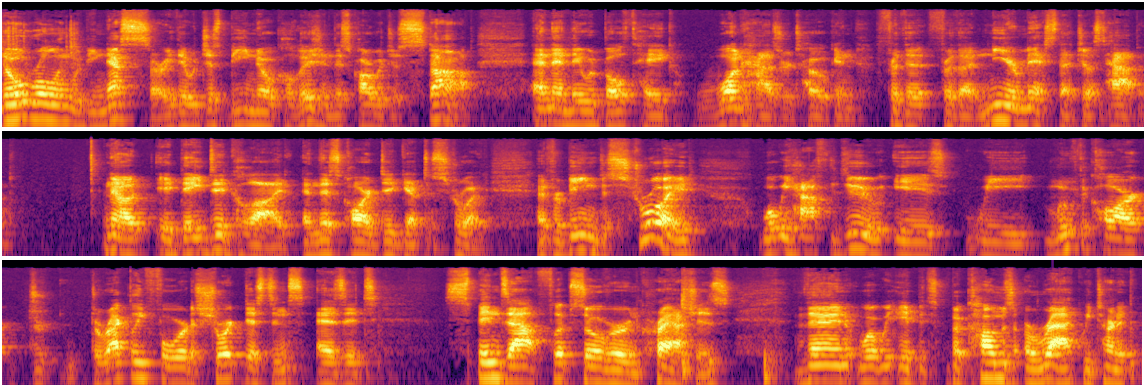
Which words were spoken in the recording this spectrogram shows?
no rolling would be necessary. There would just be no collision. This car would just stop, and then they would both take one hazard token for the for the near miss that just happened. Now, it, they did collide, and this car did get destroyed. And for being destroyed, what we have to do is we move the car d- directly forward a short distance as it spins out, flips over, and crashes. Then, what we, if it becomes a wreck, we turn it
